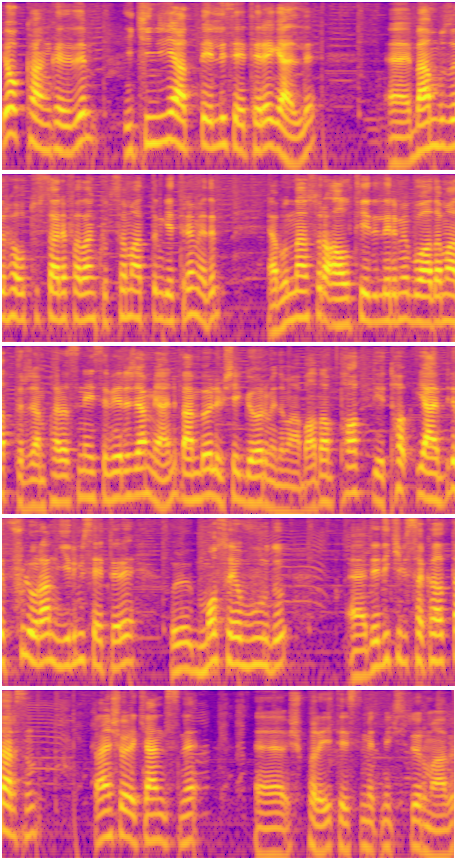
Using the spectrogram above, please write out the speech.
Yok kanka dedim. İkinciyi attı 50 STR geldi. Ee, ben bu zırha 30 tane falan kutsama attım getiremedim. Ya bundan sonra 6-7'lerimi bu adama attıracağım. Parası neyse vereceğim yani. Ben böyle bir şey görmedim abi. Adam tak diye tak yani bir de full oran 20 STR böyle masaya vurdu. Ee, dedi ki bir sakal atarsın. Ben şöyle kendisine ee, şu parayı teslim etmek istiyorum abi.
